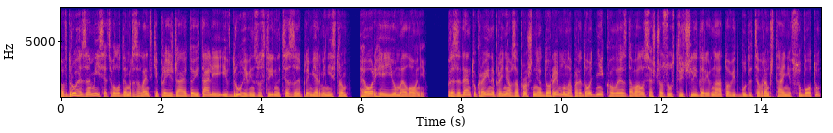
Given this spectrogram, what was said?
Вдруге за місяць Володимир Зеленський приїжджає до Італії, і вдруге він зустрінеться з прем'єр-міністром Георгією Мелоні. Президент України прийняв запрошення до Риму напередодні, коли здавалося, що зустріч лідерів НАТО відбудеться в Рамштайні в суботу.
